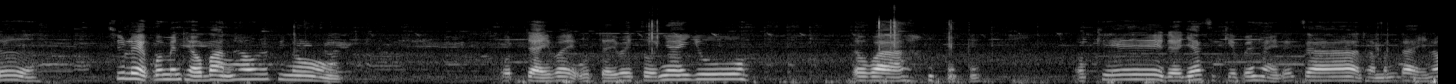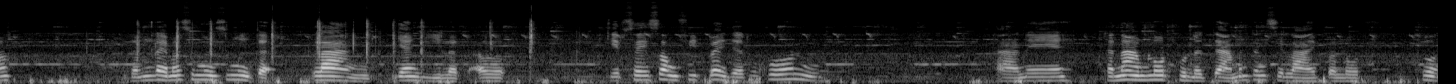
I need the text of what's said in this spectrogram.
เด้อ คิวแรกบ่แม่นแถวบ้านเฮาเด้อพี่น้อง อดใจไว้ อดใจไว้ตัวใหญ่อยู่แต่ว่า โอเค เดี๋ยวยาสิเก็บไว้ให้เด้จ้าถ้ามันได้เนาะถ้ามันได้มาซุมือซุมือก็ล้างย่างดีแล้วก็เอา เก็บใส่ซ่องฟิตไว้จ้ะทุกคนอ่าแน่ถ้าน้ำลดพุ่นละจ้ามันจังเสิหลายปลาลดช่วง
